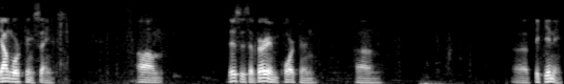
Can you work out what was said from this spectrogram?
young working saints, this is a very important um, uh, beginning,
